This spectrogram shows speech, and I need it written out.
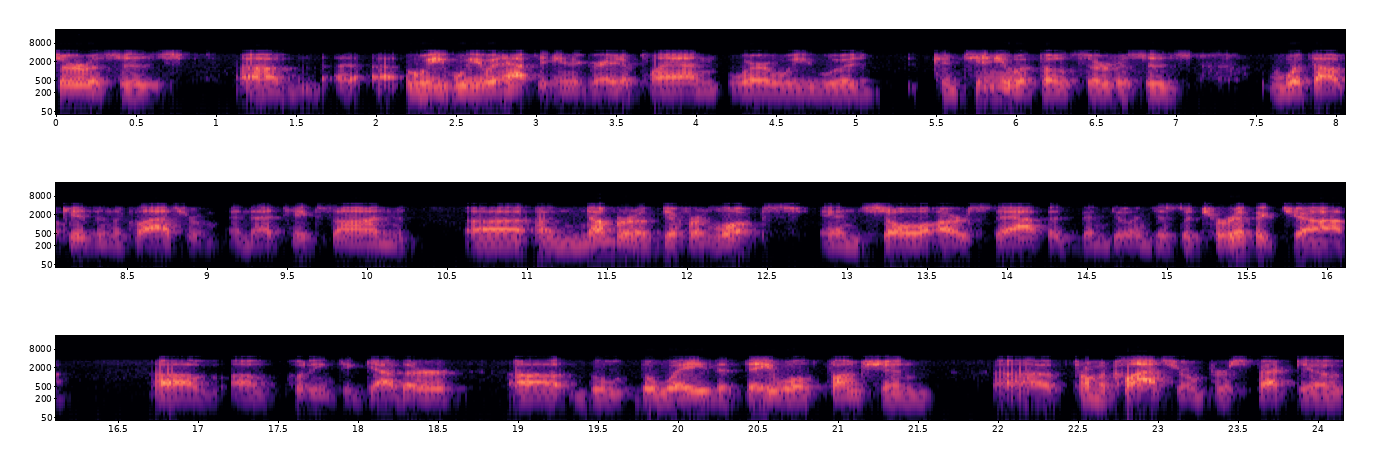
services we, we would have to integrate a plan where we would continue with those services without kids in the classroom. And that takes on uh, a number of different looks. And so our staff has been doing just a terrific job of, putting together uh, the, way that they will function uh, from a classroom perspective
